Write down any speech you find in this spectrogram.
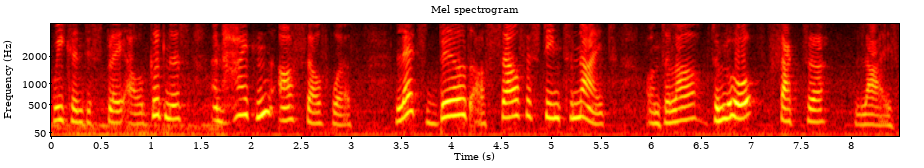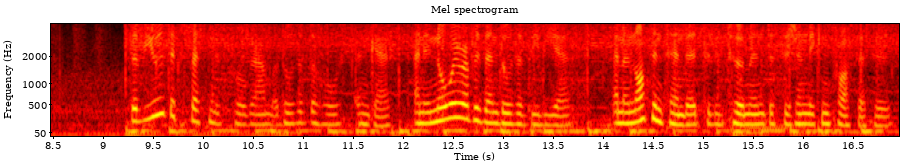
we can display our goodness and heighten our self-worth. Let's build our self-esteem tonight on Dolor Factor Live. The views expressed in this program are those of the host and guest and in no way represent those of DBS and are not intended to determine decision-making processes.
